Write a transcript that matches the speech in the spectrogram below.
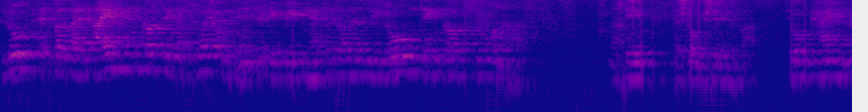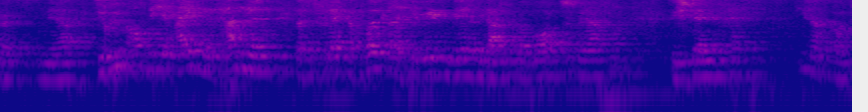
lobt etwa seinen eigenen Gott, den er vorher um Hilfe gebeten hätte, sondern sie loben den Gott Jonas, nachdem der Sturm gestillt war. Sie loben keinen Götzen mehr. Sie rühmen auch nicht ihr eigenes Handeln, dass es vielleicht erfolgreich gewesen wäre, die Ladung über Bord zu werfen. Sie stellen fest, dieser Gott,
